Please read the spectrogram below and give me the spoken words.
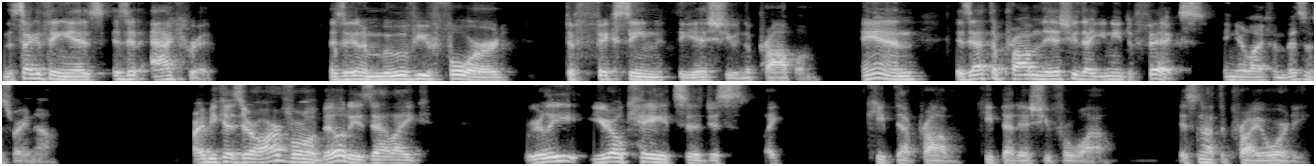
the second thing is, is it accurate? Is it going to move you forward to fixing the issue and the problem? And is that the problem, the issue that you need to fix in your life and business right now? Right? Because there are vulnerabilities that like really you're okay to just like keep that problem, keep that issue for a while. It's not the priority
